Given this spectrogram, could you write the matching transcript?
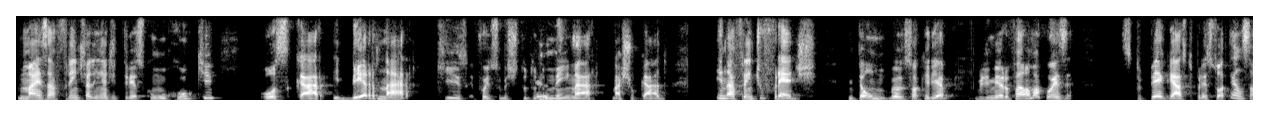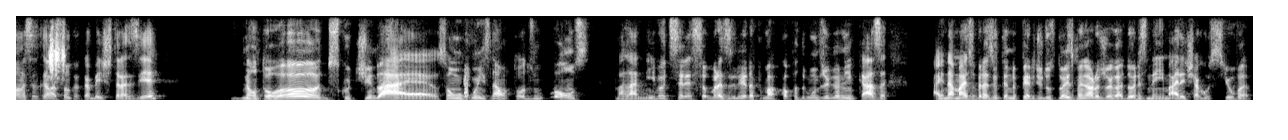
Mais à frente a linha de três com o Hulk, Oscar e Bernard, que foi substituto do Neymar, machucado. E na frente o Fred. Então eu só queria primeiro falar uma coisa. Se tu pegar, se tu prestou atenção nessa escalação que eu acabei de trazer, não tô discutindo, ah, é, são ruins. Não, todos bons. Mas a nível de seleção brasileira para uma Copa do Mundo jogando em casa, ainda mais o Brasil tendo perdido os dois melhores jogadores, Neymar e Thiago Silva,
